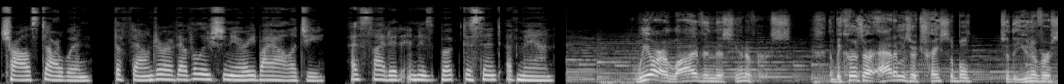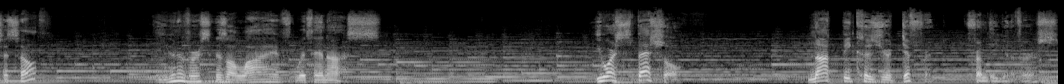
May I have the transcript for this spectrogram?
Charles Darwin, the founder of evolutionary biology, as cited in his book Descent of Man. We are alive in this universe, and because our atoms are traceable to the universe itself, the universe is alive within us. You are special, not because you're different from the universe.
